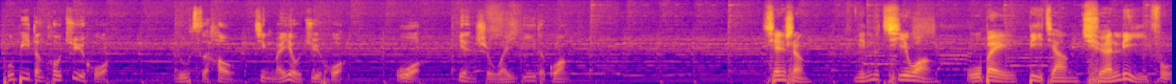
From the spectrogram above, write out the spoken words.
不必等候炬火。如此后竟没有炬火，我便是唯一的光。先生，您的期望，吾辈必将全力以赴。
